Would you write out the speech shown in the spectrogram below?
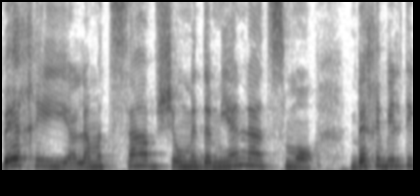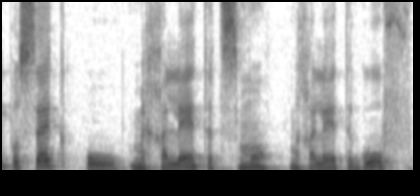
בכי על המצב שהוא מדמיין לעצמו, בכי בלתי פוסק, הוא מכלה את עצמו, מכלה את הגוף.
